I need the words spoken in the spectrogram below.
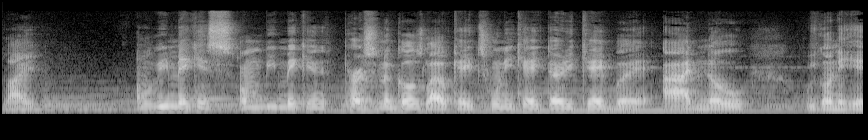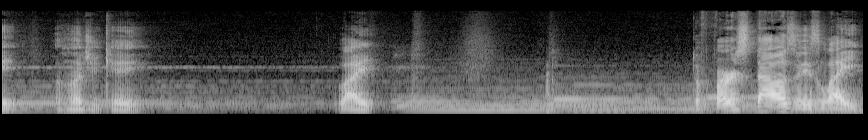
like Gonna be making I'm gonna be making personal goals like okay 20k 30k but I know we're gonna hit 100k like the first thousand is like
